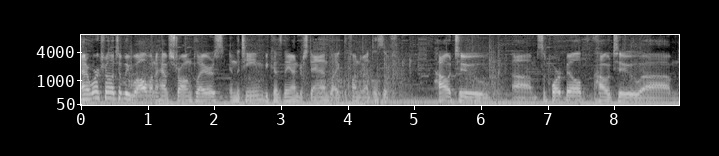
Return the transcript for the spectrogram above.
And it works relatively well when I have strong players in the team because they understand like the fundamentals of how to um, support build, how to um,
